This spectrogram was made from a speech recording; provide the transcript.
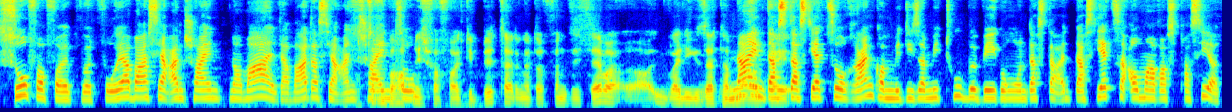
so verfolgt wird. Vorher war es ja anscheinend normal, da war das ja Das anscheinend überhaupt so. nicht verfolgt. Die Bildzeitung hat doch von sich selber, äh, weil die gesagt haben, Nein, okay, dass das jetzt so rankommt mit dieser MeToo-Bewegung und dass da, dass jetzt auch mal was passiert.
